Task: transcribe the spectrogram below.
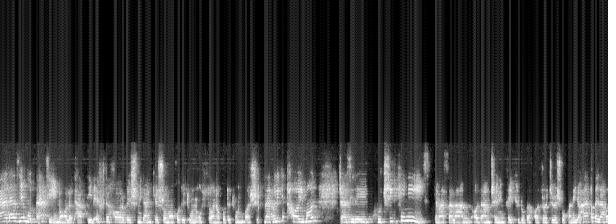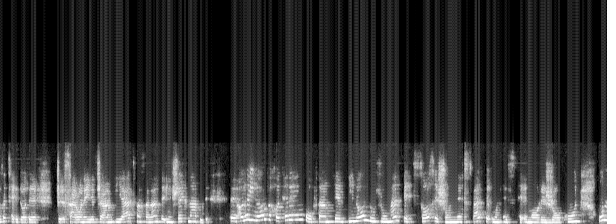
بعد از یه مدتی اینو حالا تبدیل افتخار بش میدن که شما خودتون استان خودتون باشید. در حالی که تایوان جزیره کوچیکی نیست که مثلا آدم چنین فکری رو بخواد راجبش بکنه یا حتی به لحاظ تعداد سرانه جمعیت مثلا به این شکل نبوده. حالا اینا رو به خاطر این گفتم که اینا لزوما احساسشون نسبت به اون استعمار ژاپن اون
